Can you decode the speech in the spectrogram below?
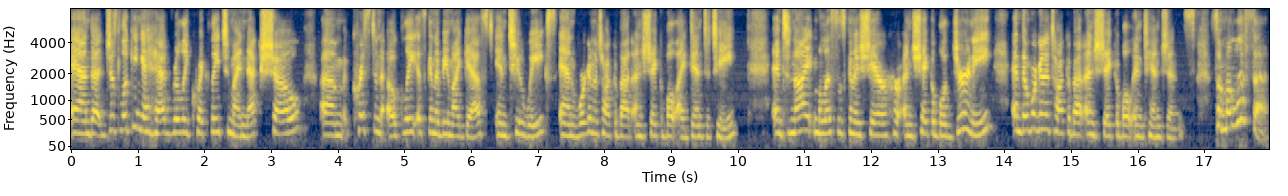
And uh, just looking ahead really quickly to my next show, um, Kristen Oakley is going to be my guest in two weeks, and we're going to talk about unshakable identity. And tonight, Melissa's going to share her unshakable journey, and then we're going to talk about unshakable intentions. So, Melissa,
